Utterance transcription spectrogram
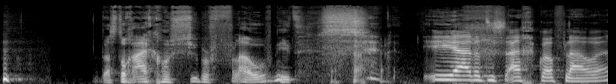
dat is toch eigenlijk gewoon super flauw, of niet? Ja, dat is eigenlijk wel flauw, hè?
